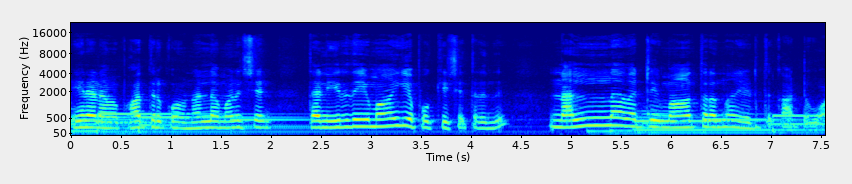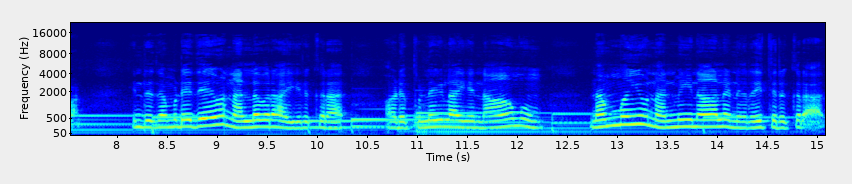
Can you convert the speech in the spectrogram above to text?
ஏன்னா நம்ம பார்த்துருக்கோம் நல்ல மனுஷன் தன் இருதயமாகிய பொக்கிஷத்திலிருந்து நல்லவற்றை மாத்திரம்தான் எடுத்து காட்டுவான். இன்று நம்முடைய தேவன் நல்லவராய் இருக்கிறார். அவருடைய பிள்ளைகளாகிய நாமும் நம்மையும் நன்மையினால நிறைத்திருக்கிறார்.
